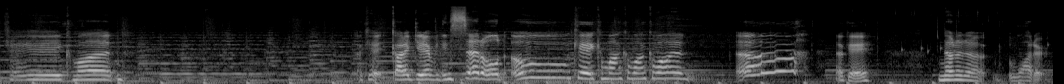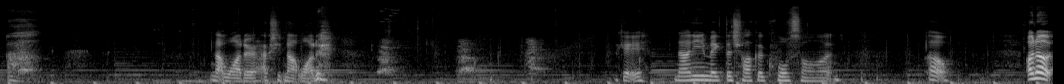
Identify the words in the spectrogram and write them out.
Okay, come on. Okay, gotta get everything settled. Okay, come on, come on, come on. Uh, okay. No, no, no. Water. Ugh. Not water. Actually, not water. Okay, now I need to make the chocolate croissant. Oh. Oh no,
